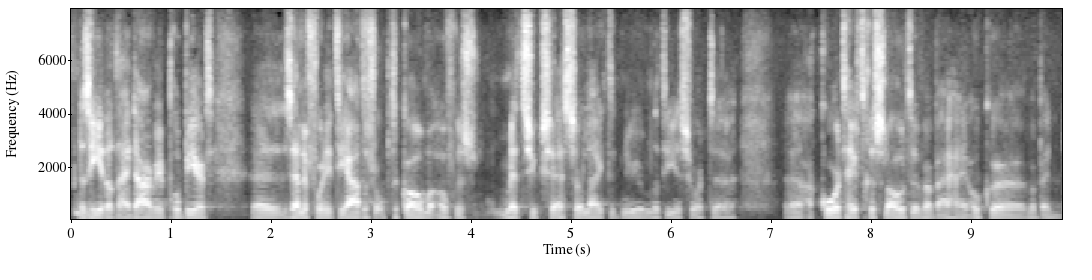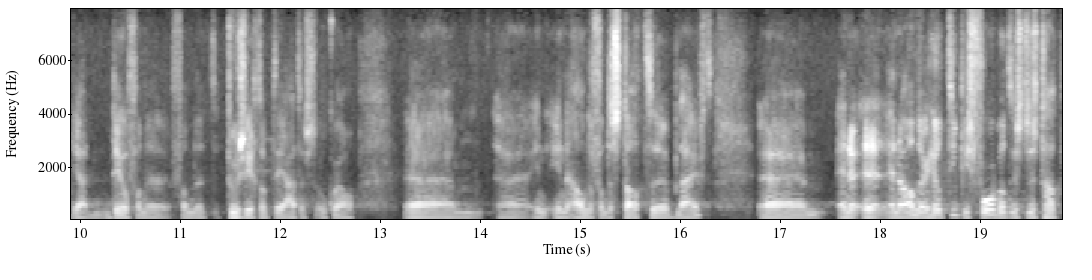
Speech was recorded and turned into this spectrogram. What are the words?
Dan zie je dat hij daar weer probeert uh, zelf voor de theaters op te komen. Overigens met succes, zo lijkt het nu, omdat hij een soort uh, akkoord heeft gesloten. Waarbij hij ook, waarbij ja, een deel van, de, van het toezicht op theaters ook wel ehm, in, in handen van de stad blijft. Um, en, en, een ander heel typisch voorbeeld is dus dat,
